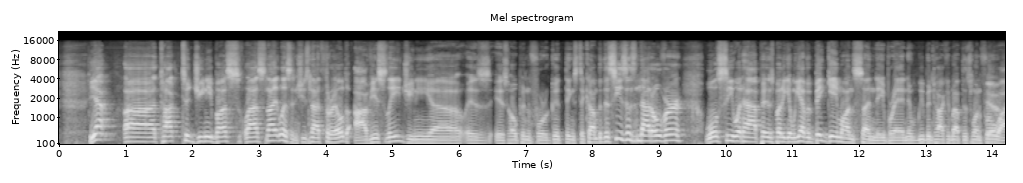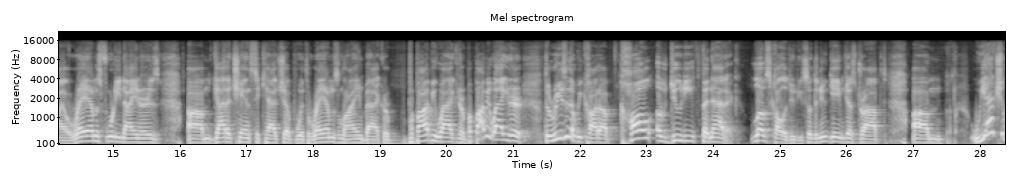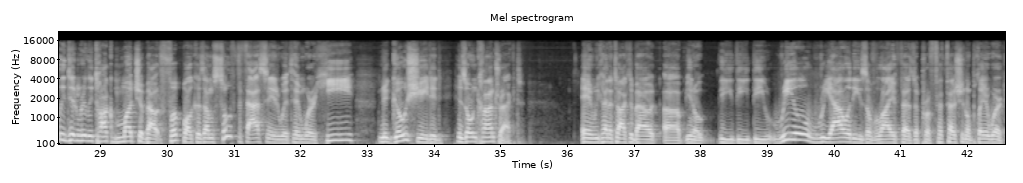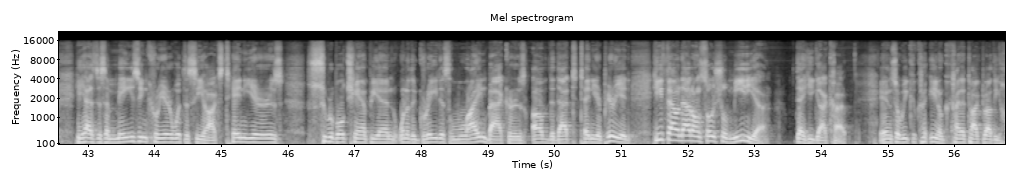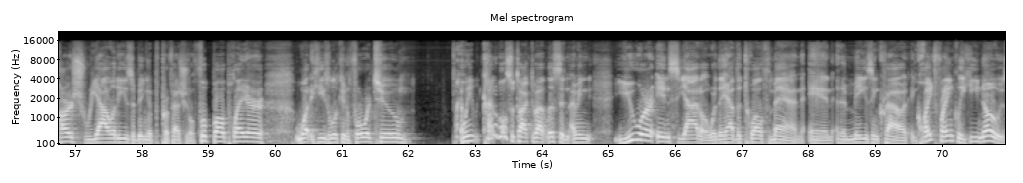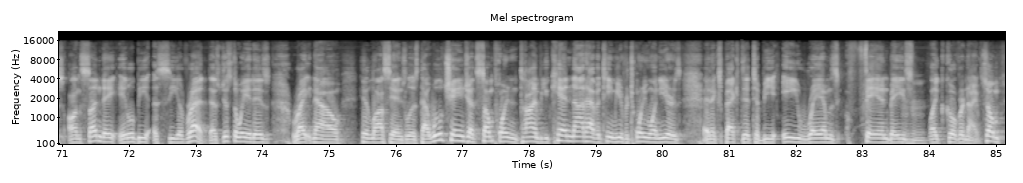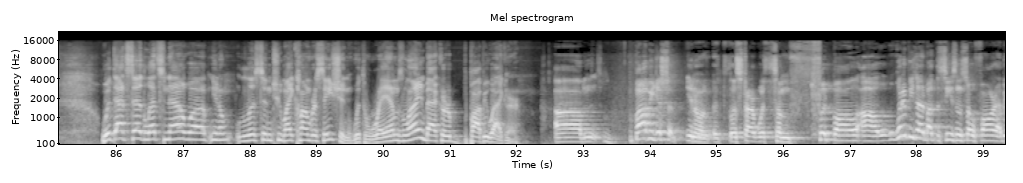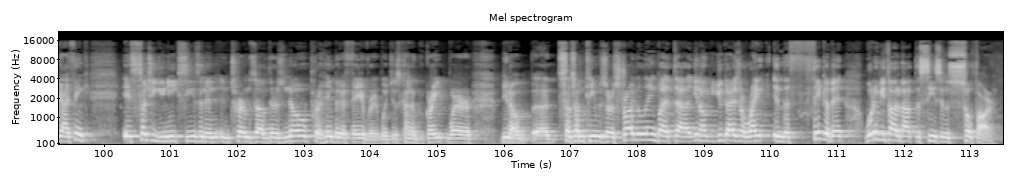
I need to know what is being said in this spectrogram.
Yeah, uh, talked to Jeannie Buss last night. Listen, she's not thrilled. Obviously, Jeannie uh, is is hoping for good things to come. But the season's not over. We'll see what happens. But again, we have a big game on Sunday, Brandon. We've been talking about this one for a while. Rams 49ers um, got a chance to catch up with Rams linebacker Bobby Wagner. But Bobby Wagner, the reason that we caught up, Call of Duty fanatic loves Call of Duty. So the new game just dropped. Um, we actually didn't really talk much about football because I'm so fascinated with him, where he negotiated his own contract. And we kind of talked about, uh, you know, the, the the real realities of life as a professional player, where he has this amazing career with the Seahawks, ten years, Super Bowl champion, one of the greatest linebackers of the, that ten year period. He found out on social media that he got cut. And so we you know, kind of talked about the harsh realities of being a professional football player, what he's looking forward to. And we kind of also talked about listen, I mean, you were in Seattle where they have the 12th man and an amazing crowd. And quite frankly, he knows on Sunday it'll be a sea of red. That's just the way it is right now in Los Angeles. That will change at some point in time, but you cannot have a team here for 21 years and expect it to be a Rams fan base like overnight. So, with that said, let's now, uh, you know, listen to my conversation with Rams linebacker Bobby Wagner. Um, Bobby, just you know, let's start with some football. Uh, what have you thought about the season so far? I mean, I think it's such a unique season in, in terms of there's no prohibitive favorite, which is kind of great. Where you know, uh, some some teams are struggling, but uh, you know, you guys are right in the thick of it. What have you thought about the season so far?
